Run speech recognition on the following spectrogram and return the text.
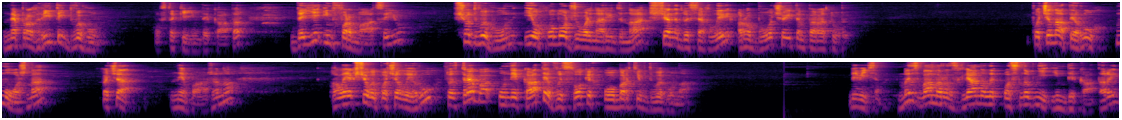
Непрогрітий двигун. Ось такий індикатор, дає інформацію, що двигун і охолоджувальна рідина ще не досягли робочої температури. Починати рух можна, хоча не бажано. Але якщо ви почали рух, то треба уникати високих обертів двигуна. Дивіться, ми з вами розглянули основні індикатори,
